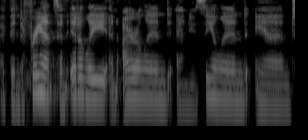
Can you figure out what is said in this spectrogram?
I've been to France and Italy and Ireland and New Zealand and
